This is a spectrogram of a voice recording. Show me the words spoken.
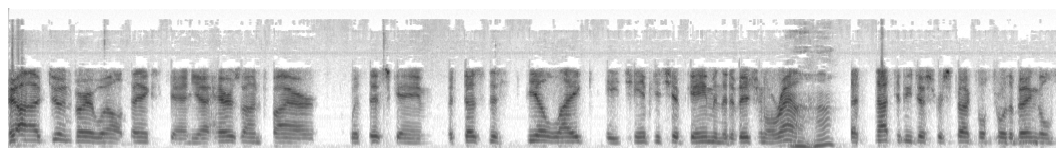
Uh, doing very well, thanks, Ken. Yeah, hair's on fire with this game, but does this feel like a championship game in the divisional round? Uh-huh. That's not to be disrespectful for the Bengals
